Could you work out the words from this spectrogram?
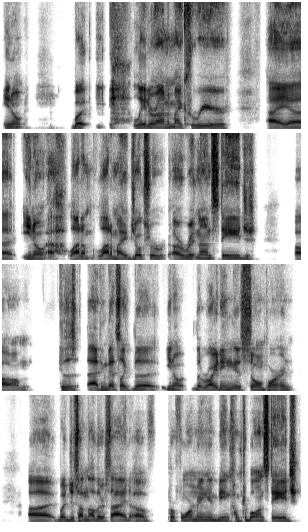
you know, but later on in my career, I, uh, you know, a lot of a lot of my jokes were are written on stage, um, because I think that's like the you know the writing is so important, uh, but just on the other side of performing and being comfortable on stage,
